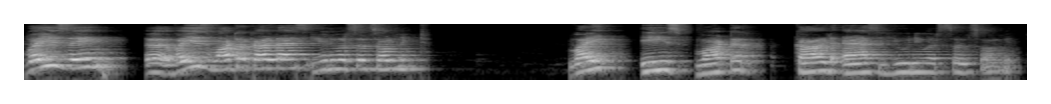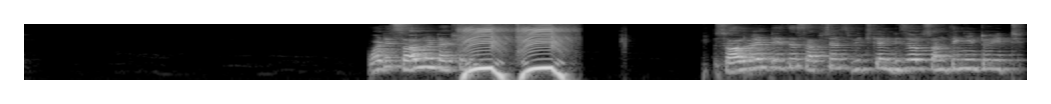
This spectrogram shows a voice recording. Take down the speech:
Why is? Uh, why is water called as universal solvent? Why is water called as universal solvent? What is solvent actually? Solvent is the substance which can dissolve something into it.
